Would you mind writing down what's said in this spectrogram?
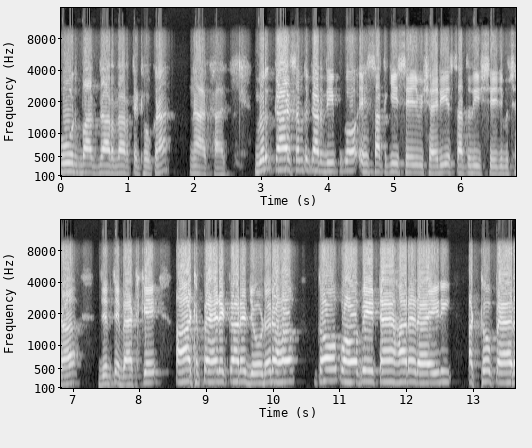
ਹੋਰ ਬਾਤ ਦਰ ਤੇ ਠੋਕਣਾ ਨਾ ਖਾ ਗੁਰ ਕਾ ਸ਼ਬਦ ਕਰ ਦੀਪਕੋ, ਇਹ ਸਤ ਕੀ ਸੇਜ ਵਿਸ਼ਾਇਰੀ, ਇਹ ਸਤ ਦੀ ਸੇਜ ਵਿਛਾ ਜਿਨ ਤੇ ਬੈਠ ਕੇ ਆਠ ਪਹਿਰ ਕਰ ਜੋੜ ਰਹਾ ਕਉ ਪਉ ਬੇਟਾ ਹਰ ਰਾਇਰੀ। ਅਠੋ ਪੈਰ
